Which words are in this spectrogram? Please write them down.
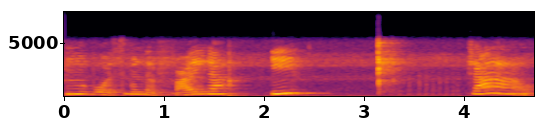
uma boa segunda-feira e tchau!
